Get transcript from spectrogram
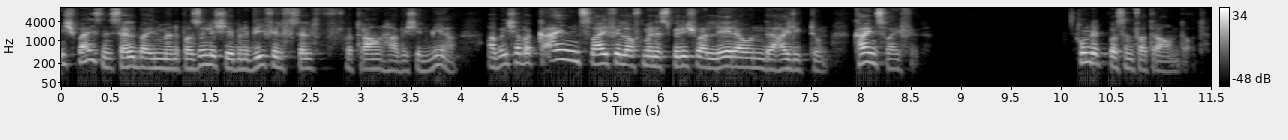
Ich weiß nicht selber in meiner persönlichen Ebene, wie viel Selbstvertrauen habe ich in mir. Aber ich habe keinen Zweifel auf meine spirituelle Lehre und der Heiligtum. Kein Zweifel. 100% Vertrauen dort.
